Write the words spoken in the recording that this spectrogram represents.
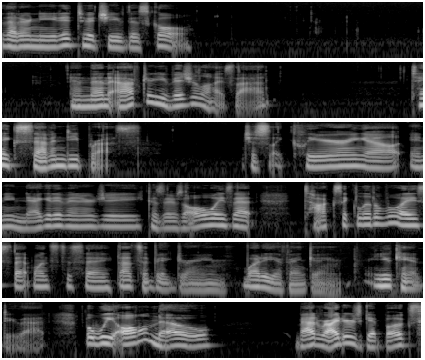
that are needed to achieve this goal. And then after you visualize that, take seven deep breaths. Just like clearing out any negative energy, because there's always that toxic little voice that wants to say, That's a big dream. What are you thinking? You can't do that. But we all know bad writers get books.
